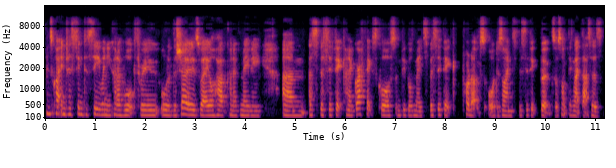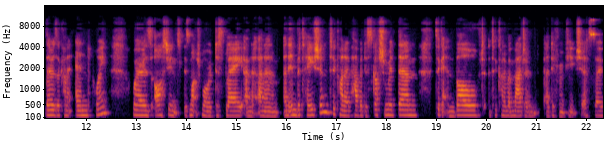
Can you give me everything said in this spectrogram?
it's quite interesting to see when you kind of walk through all of the shows where you'll have kind of maybe um, a specific kind of graphics course and people have made specific products or designed specific books or something like that. So there is a kind of end point whereas our students is much more a display and, and a, an invitation to kind of have a discussion with them, to get involved, to kind of imagine a different future. So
